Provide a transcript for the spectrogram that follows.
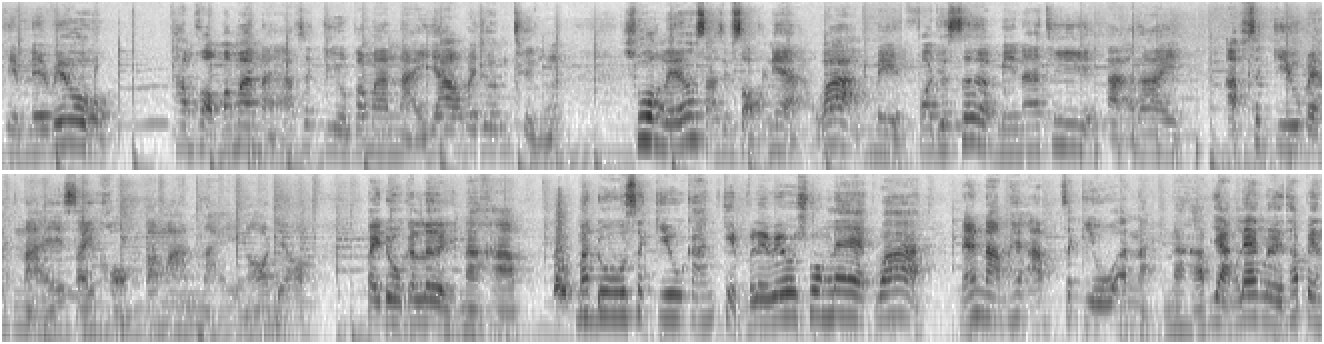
เก็บเลเวลทำของประมาณไหนอัพสกิลประมาณไหนยาวไปจนถึงช่วงเลเวล32 เนี่ย ว่าเมดฟอร์จูเซอร์มีหน้าที่อะไรอัพสกิลแบบไหนใส่ของประมาณไหนเนาะเดี๋ยวไปดูกันเลยนะครับ มาดูสกิลการเก็บเลเวลช่วงแรกว่าแนะนำให้อัพสกิลอันไหนนะครับ อย่างแรกเลยถ้าเป็น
